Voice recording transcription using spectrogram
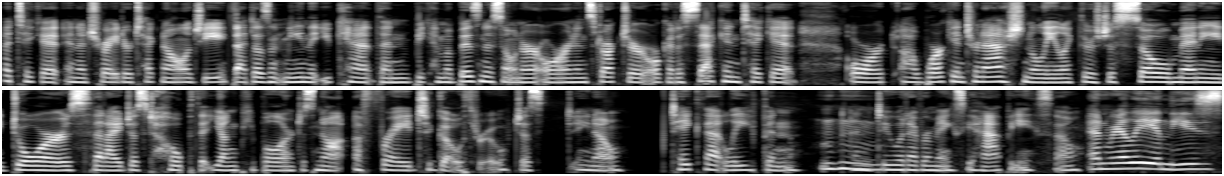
a ticket in a trade or technology, that doesn't mean that you can't then become a business owner or an instructor or get a second ticket or uh, work internationally. Like there's just so many doors that I just hope that young people are just not afraid to go through. Just, you know, take that leap and mm-hmm. and do whatever makes you happy. So and really in these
